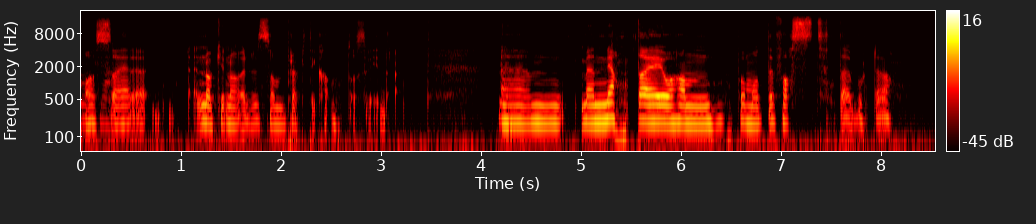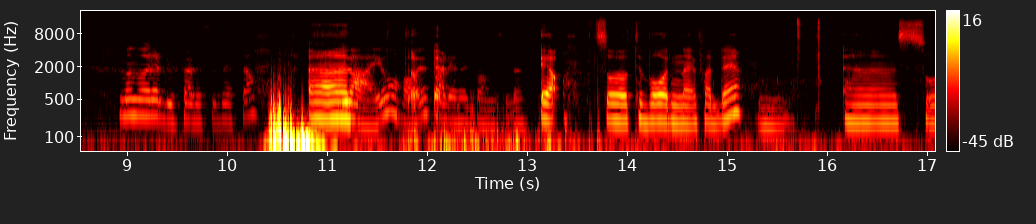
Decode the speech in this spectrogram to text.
og så er det noen år som praktikant og så videre. Um, men ja, da er jo han på en måte fast der borte, da. Men når er du ferdig studert, da? Uh, Du er jo, har jo ferdig en utdannelse, du. ja, så til våren er jeg ferdig. Mm. Uh, så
